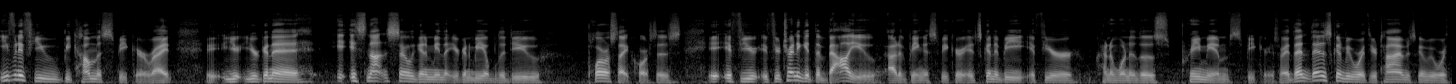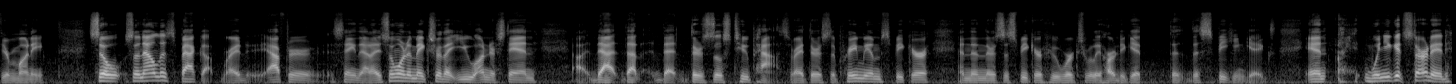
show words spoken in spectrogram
even if you become a speaker, right, you're going to, it's not necessarily going to mean that you're going to be able to do Pluralsight courses. If you're, if you're trying to get the value out of being a speaker, it's going to be if you're kind of one of those premium speakers, right? Then, then it's going to be worth your time, it's going to be worth your money. So, so now let's back up, right? After saying that, I just want to make sure that you understand uh, that, that, that there's those two paths, right? There's the premium speaker, and then there's the speaker who works really hard to get the, the speaking gigs. And when you get started,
